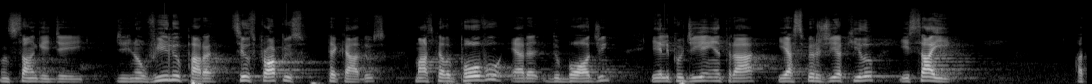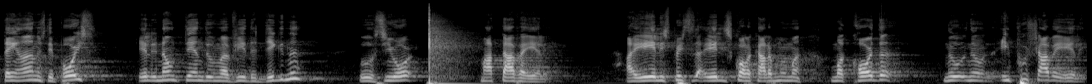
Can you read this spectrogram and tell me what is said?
um sangue de, de novilho para seus próprios pecados, mas pelo povo era do bode. E ele podia entrar e aspergir aquilo e sair. Até anos depois, ele não tendo uma vida digna, o Senhor matava ele. Aí eles, eles colocaram uma, uma corda no, no, e puxava ele.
